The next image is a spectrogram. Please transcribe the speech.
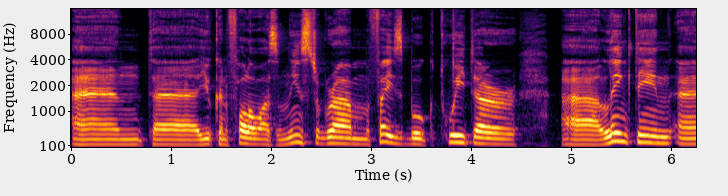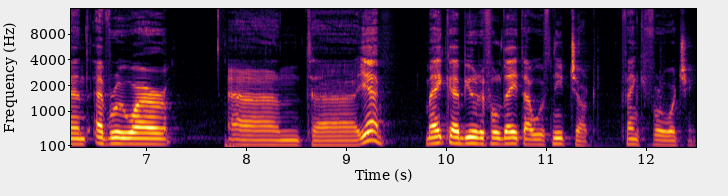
and uh, you can follow us on Instagram, Facebook, Twitter, uh, LinkedIn and everywhere. And uh, yeah, make a beautiful data with NeatChart. Thank you for watching.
